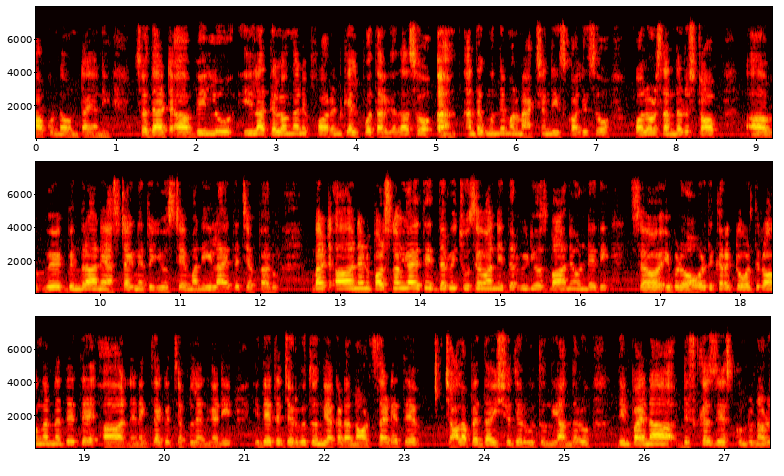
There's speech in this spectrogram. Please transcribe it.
రాకుండా ఉంటాయని. సో దాట్ వీళ్ళు ఇలా తెలంగాణ ఫారెన్కి వెళ్ళిపోతారు కదా. సో అంతకు ముందే మనం యాక్షన్ తీసుకోవాలి. సో ఫాలోవర్స్ అందరూ స్టాప్ వివేక్ బింద్రా అనే హ్యాష్ ట్యాగ్ని అయితే యూస్ చేయమని ఇలా అయితే చెప్పారు. బట్ నేను పర్సనల్గా అయితే ఇద్దరివి చూసేవాడిని. ఇద్దరు వీడియోస్ బాగానే ఉండేది. సో ఇప్పుడు ఎవరిది కరెక్ట్ ఎవరిది రాంగ్ అన్నది అయితే నేను ఎగ్జాక్ట్గా చెప్పలేను కానీ ఇదైతే జరుగుతుంది. అక్కడ నార్త్ సైడ్ అయితే చాలా పెద్ద ఇష్యూ జరుగుతుంది. అందరూ దీనిపైన డిస్కస్ చేసుకుంటున్నారు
